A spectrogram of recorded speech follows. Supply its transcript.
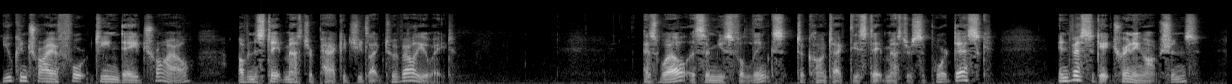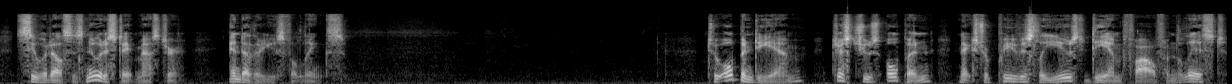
you can try a 14-day trial of an Estate Master package you'd like to evaluate. As well as some useful links to contact the Estate Master support desk, investigate training options, see what else is new at Estate Master, and other useful links. To open DM, just choose Open next to a previously used DM file from the list,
